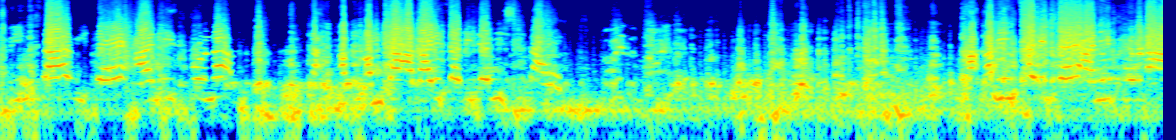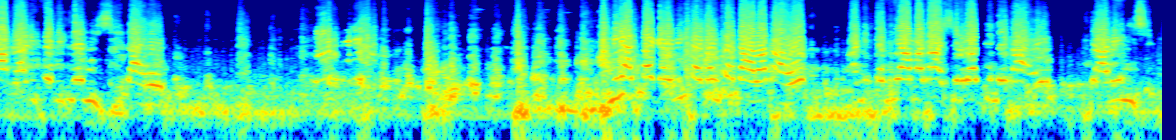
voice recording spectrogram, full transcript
निवडणुकीत विजय आणि पूर्ण आमच्या आघाडीचा विजय निश्चित आहे. अहिंसा विजय आणि पूर्ण आघाडीचा विजय निश्चित आहे. आम्ही आता गैवी साहेबांच्या दारात आहोत आणि त्यांनी आम्हाला आशीर्वाद दिलेला आहे. की आम्ही निश्चित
